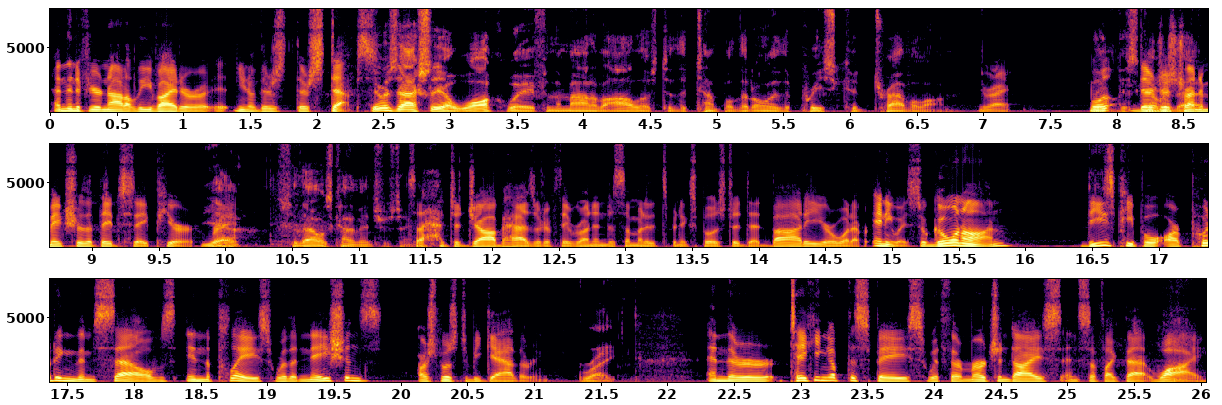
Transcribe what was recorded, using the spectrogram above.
And then if you're not a Levite or a- you know there's there's steps. There was actually a walkway from the Mount of Olives to the temple that only the priest could travel on. right. Well, they're discovered just trying to make sure that they stay pure, Yeah, right? so that was kind of interesting. It's a, it's a job hazard if they run into somebody that's been exposed to a dead body or whatever. Anyway, so going on, these people are putting themselves in the place where the nations are supposed to be gathering. right. And they're taking up the space with their merchandise and stuff like that. Why?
